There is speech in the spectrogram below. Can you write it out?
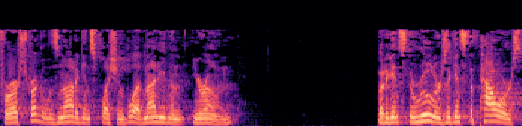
For our struggle is not against flesh and blood, not even your own, but against the rulers, against the powers,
